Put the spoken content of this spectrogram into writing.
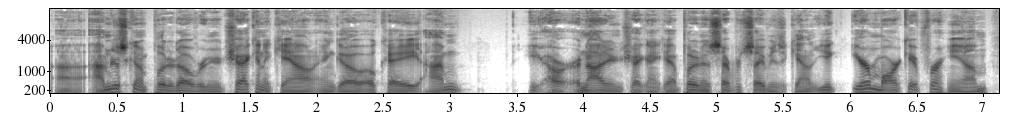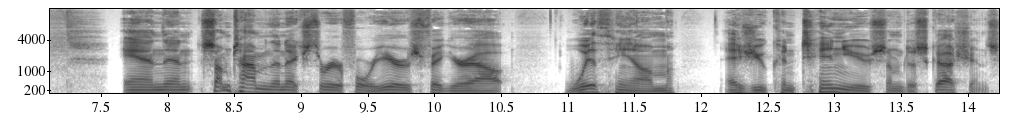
Uh, I'm just going to put it over in your checking account and go, okay, I'm, or, not in your checking account, put it in a separate savings account. You earmark it for him, and then sometime in the next three or four years, figure out with him as you continue some discussions.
